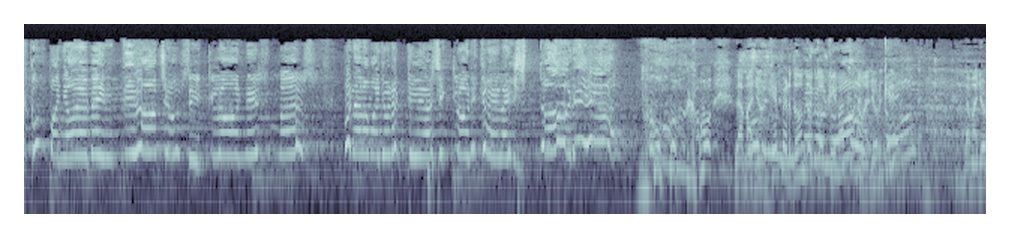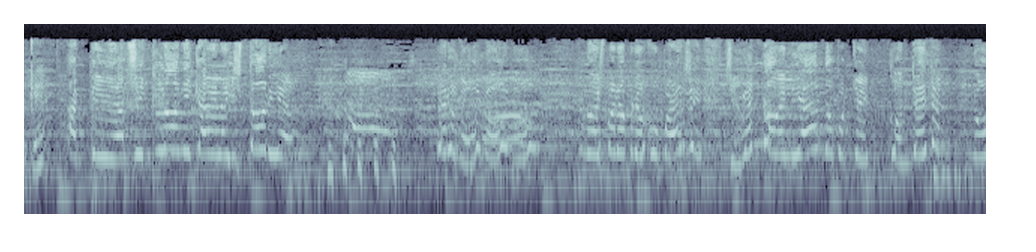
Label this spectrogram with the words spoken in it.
acompañado de 28 ciclones más para la mayor actividad ciclónica de la historia. ¿Cómo? ¿La mayor qué, perdón, Pero doctor Clímaco? ¿La no, mayor qué? no. ¿La mayor qué? actividad ciclónica de la historia. Pero no, no, no. No es para preocuparse. Sigan noveleando porque con Teta no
